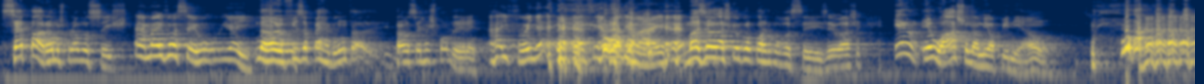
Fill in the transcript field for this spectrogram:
Separamos pra vocês. É, mas você, o- e aí? Não, eu fiz a pergunta pra vocês responderem. Aí foi, né? Assim é bom demais. Mas eu acho que eu concordo com vocês. Eu acho, eu, eu acho na minha opinião.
